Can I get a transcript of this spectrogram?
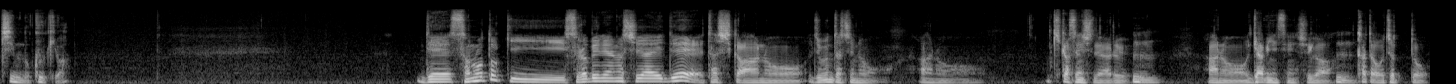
チームの空気は？でその時スロベニアの試合で確かあの自分たちのあの帰化選手である、うん。あのギャビン選手がうん。肩をちょっと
